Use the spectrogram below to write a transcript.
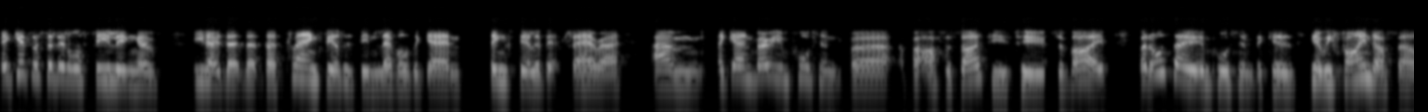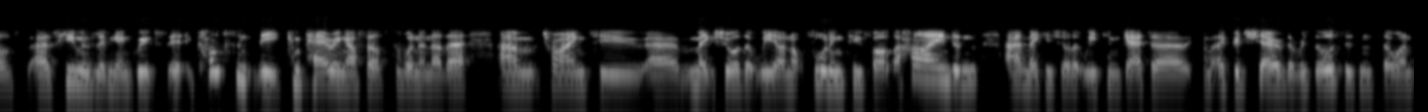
It gives us a little feeling of, you know, that the, the playing field has been leveled again. Things feel a bit fairer. Um, again, very important for, for our societies to survive, but also important because you know we find ourselves as humans living in groups eh, constantly comparing ourselves to one another, um, trying to uh, make sure that we are not falling too far behind, and, and making sure that we can get a, a good share of the resources and so on.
